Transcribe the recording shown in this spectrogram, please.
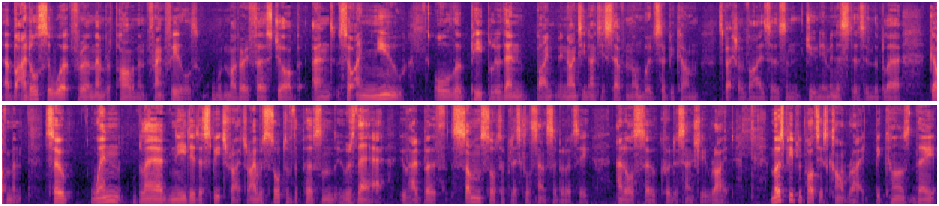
uh, but I'd also worked for a member of parliament, Frank Field, my very first job. And so I knew all the people who then, by in 1997 onwards, had become special advisors and junior ministers in the Blair government. So when Blair needed a speechwriter, I was sort of the person who was there, who had both some sort of political sensibility and also could essentially write. Most people in politics can't write because they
